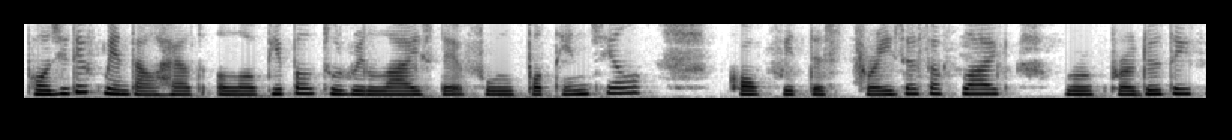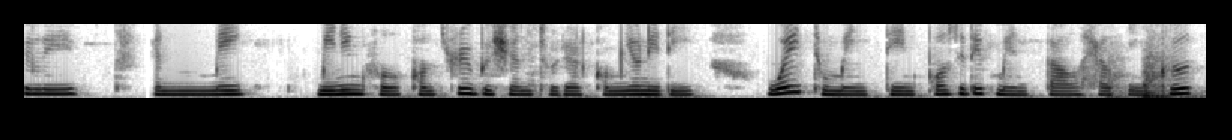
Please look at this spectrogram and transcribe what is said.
Positive mental health allow people to realize their full potential, cope with the stresses of life, work productively, and make meaningful contribution to their community. Way to maintain positive mental health include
